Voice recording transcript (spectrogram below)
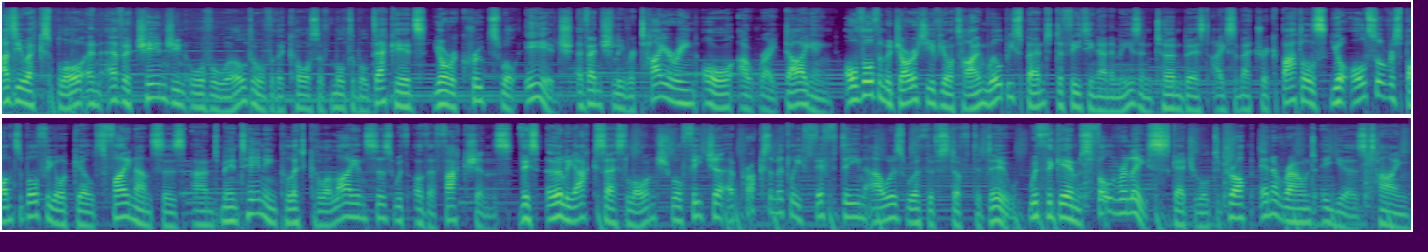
As you explore an ever changing overworld over the course of multiple decades, your recruits will age, eventually retiring or outright dying. Although the majority of your time will be spent defeating enemies in turn based isometric battles, you're also responsible for your guild finances and maintaining political alliances with other factions. This early access launch will feature approximately 15 hours worth of stuff to do, with the game's full release scheduled to drop in around a year's time.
